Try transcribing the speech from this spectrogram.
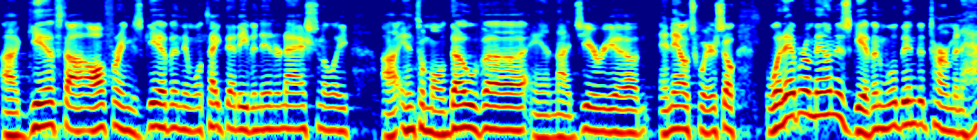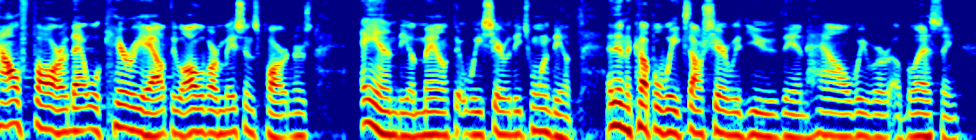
uh, gifts, uh, offerings given, then we'll take that even internationally uh, into Moldova and Nigeria and elsewhere. So, whatever amount is given, we'll then determine how far that will carry out through all of our missions partners and the amount that we share with each one of them. And then in a couple weeks, I'll share with you then how we were a blessing uh,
